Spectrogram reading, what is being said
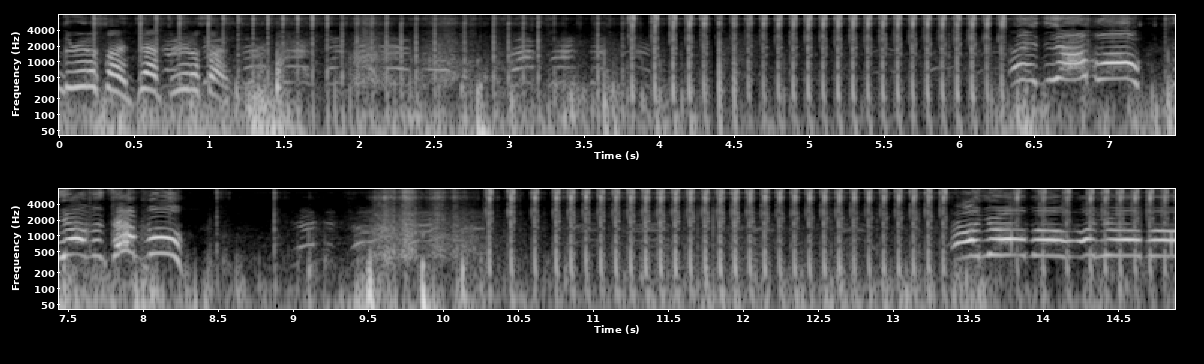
On Dorito side? Jeff, Dorito side. Hey, Diablo! Diablo Temple! On your elbow! On your elbow!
